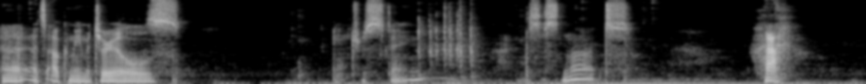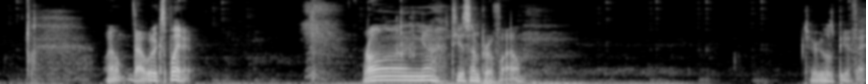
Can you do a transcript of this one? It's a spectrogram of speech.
that's alchemy materials. Interesting. This is not. Ha! Well, that would explain it. Wrong TSM profile. Materials BFA.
